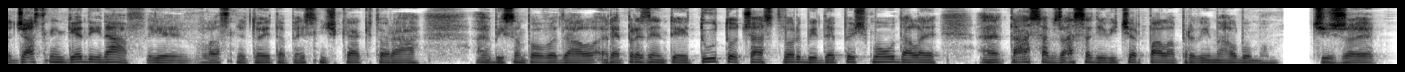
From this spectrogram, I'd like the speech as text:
Just Can't Get Enough je vlastne, to je tá pesnička, ktorá eh, by som povedal reprezentuje túto časť tvorby Depeche Mode, ale eh, tá sa v zásade vyčerpala prvým albumom. Čiže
